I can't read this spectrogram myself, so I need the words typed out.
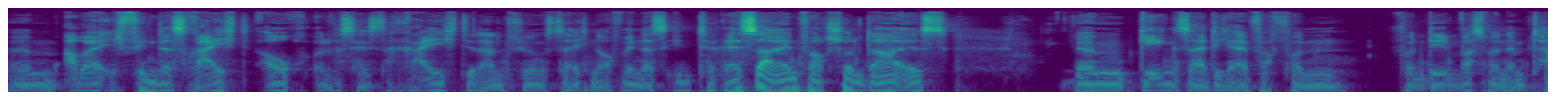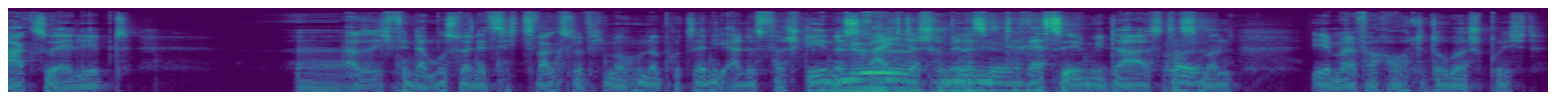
Ähm, aber ich finde, das reicht auch, oder was heißt reicht in Anführungszeichen, auch wenn das Interesse einfach schon da ist, ähm, gegenseitig einfach von, von dem, was man im Tag so erlebt. Äh, also ich finde, da muss man jetzt nicht zwangsläufig immer hundertprozentig alles verstehen. Es reicht ja schon, wenn das. Interesse irgendwie da ist, dass Voll. man eben einfach auch darüber spricht.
